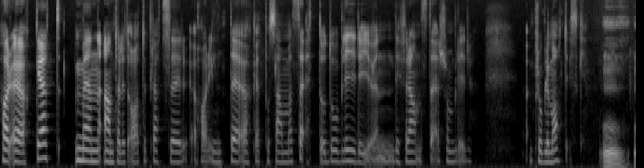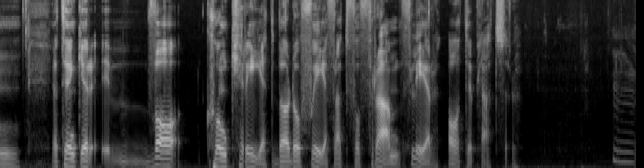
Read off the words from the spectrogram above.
har ökat, men antalet AT-platser har inte ökat på samma sätt och då blir det ju en differens där som blir problematisk. Mm, mm. Jag tänker, vad konkret bör då ske för att få fram fler AT-platser? Mm.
